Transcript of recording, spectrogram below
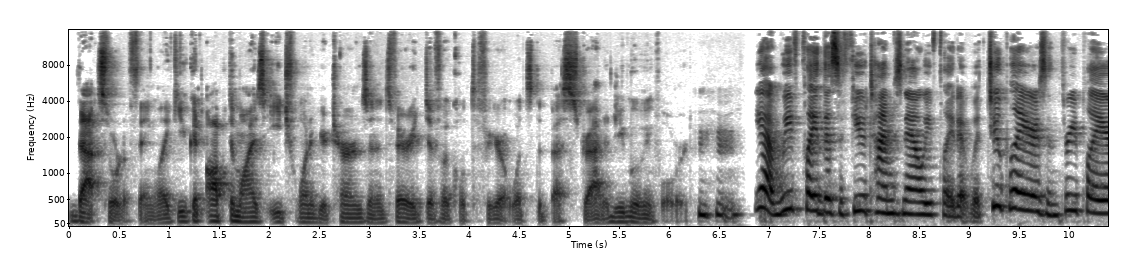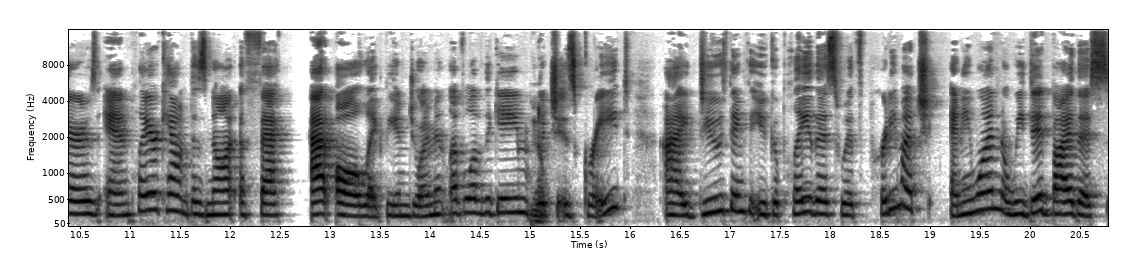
That sort of thing. Like, you can optimize each one of your turns, and it's very difficult to figure out what's the best strategy moving forward. Mm-hmm. Yeah, we've played this a few times now. We've played it with two players and three players, and player count does not affect at all like the enjoyment level of the game, which is great. I do think that you could play this with pretty much anyone. We did buy this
